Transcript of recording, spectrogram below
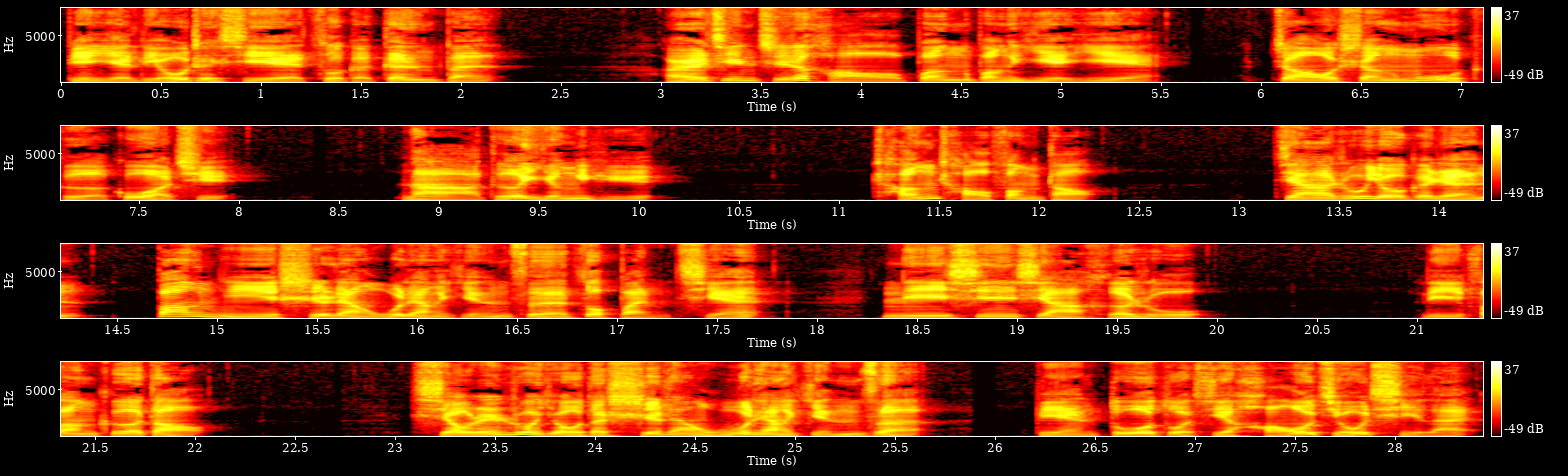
便也留着些做个根本。而今只好崩崩夜夜，朝生暮葛过去，哪得盈余？程朝奉道：“假如有个人帮你十两五两银子做本钱，你心下何如？”李方哥道：“小人若有的十两五两银子，便多做些好酒起来，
